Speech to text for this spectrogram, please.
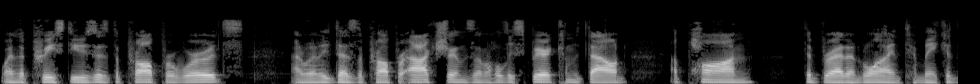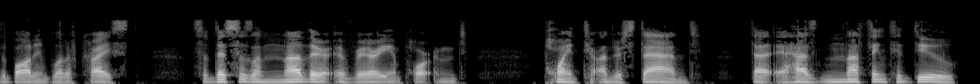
when the priest uses the proper words and when he does the proper actions and the Holy Spirit comes down upon the bread and wine to make it the body and blood of Christ. So this is another a very important point to understand that it has nothing to do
